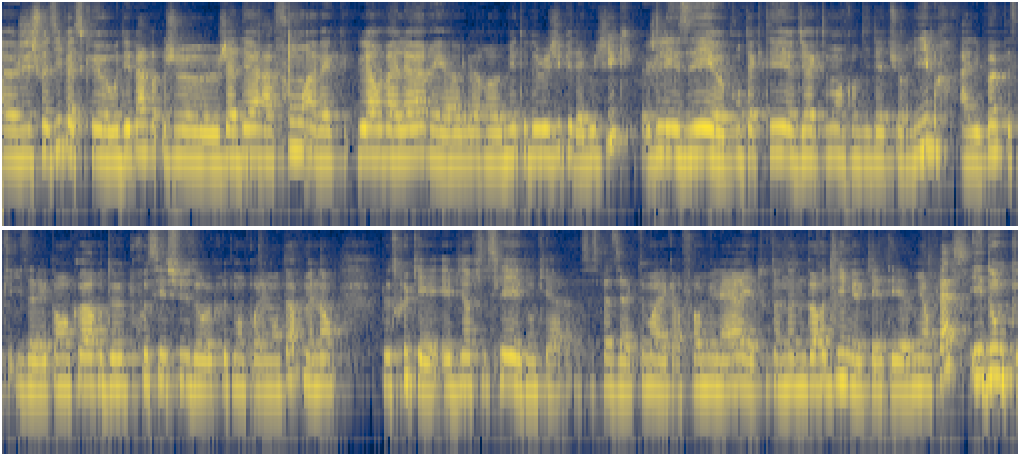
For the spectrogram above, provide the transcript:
euh, j'ai choisi parce que au départ j'adhère à fond avec leurs valeurs et euh, leur méthodologie pédagogique. Je les ai euh, contactés directement en candidature libre à l'époque parce qu'ils n'avaient pas encore de processus de recrutement pour les mentors. Maintenant le truc est, bien ficelé et donc ça se passe directement avec un formulaire, il y a tout un onboarding qui a été mis en place. Et donc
